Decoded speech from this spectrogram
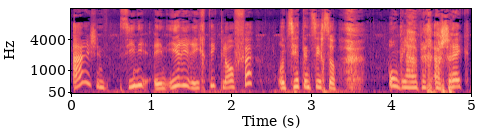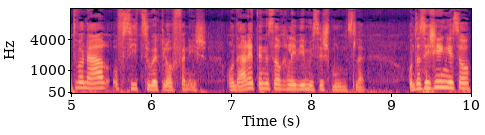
Er ist in, seine, in ihre Richtung gelaufen und sie hat dann sich so unglaublich erschreckt, als er auf sie zugelaufen ist. Und er hat dann so ein bisschen wie müssen schmunzeln. Und das ist irgendwie so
